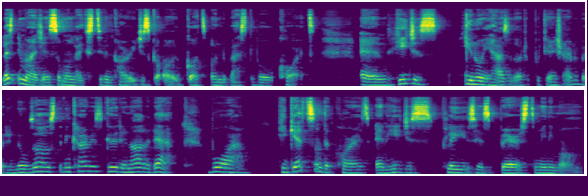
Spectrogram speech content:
let's imagine someone like Stephen Curry just got on, got on the basketball court. And he just you know, he has a lot of potential. Everybody knows, oh, Stephen Curry is good and all of that. Boy, he gets on the court and he just plays his barest minimum.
